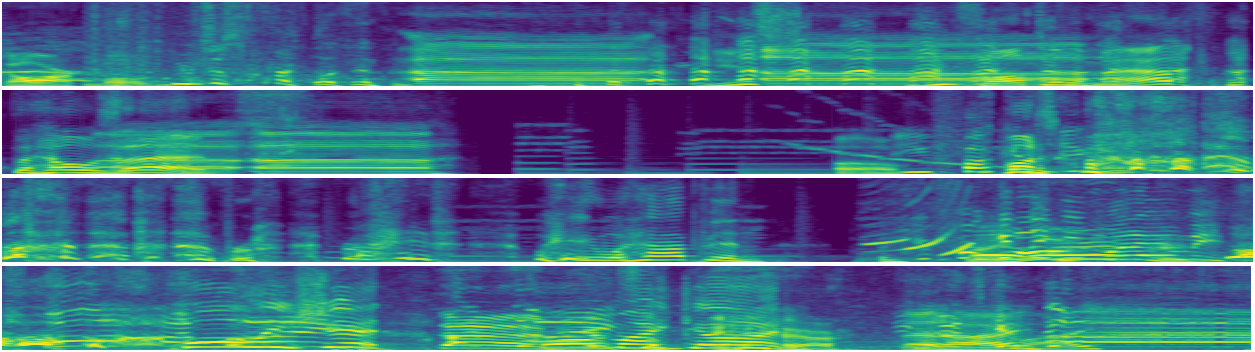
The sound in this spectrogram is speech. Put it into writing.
dark boat. Who just fell in? Uh, You, just, uh, you fall through the map? What the hell was that? Uh, uh, Uh are oh. you fucking What? serious? Brian, wait, what happened? You Fucking think you went at me. Holy shit! Damn, Oh my God. beer. That high?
